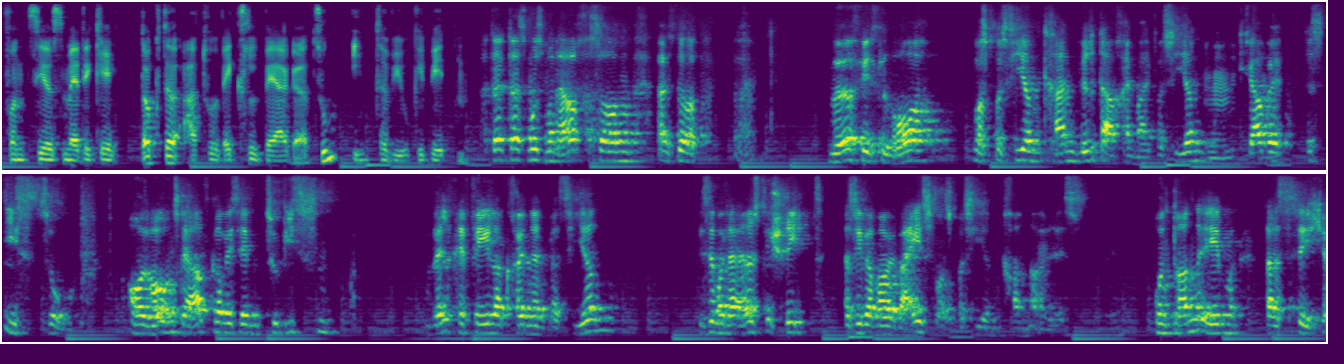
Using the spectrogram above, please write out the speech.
von Sears Medical, Dr. Arthur Wechselberger, zum Interview gebeten. Das muss man auch sagen. Also Murphy's Law was passieren kann, wird auch einmal passieren. Mhm. Ich glaube, das ist so. Aber unsere Aufgabe ist eben zu wissen, welche Fehler können passieren. Das ist einmal der erste Schritt, dass ich einmal weiß, was passieren kann alles. Und dann eben, dass ich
